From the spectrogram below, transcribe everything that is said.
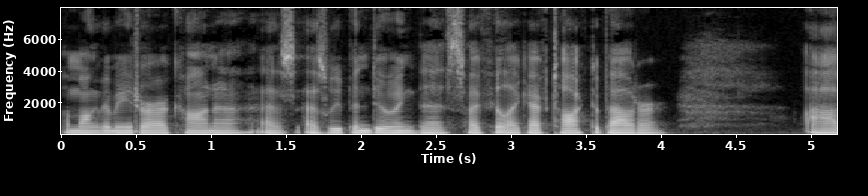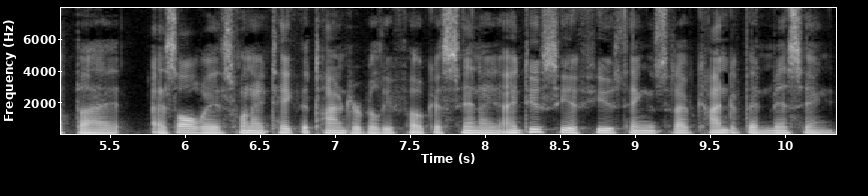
among the major arcana as as we've been doing this. I feel like I've talked about her. Uh, but as always, when I take the time to really focus in, I, I do see a few things that I've kind of been missing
